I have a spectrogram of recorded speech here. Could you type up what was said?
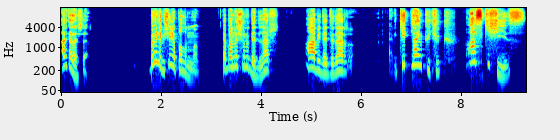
Arkadaşlar böyle bir şey yapalım mı? Ya bana şunu dediler. Abi dediler yani kitlen küçük az kişiyiz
